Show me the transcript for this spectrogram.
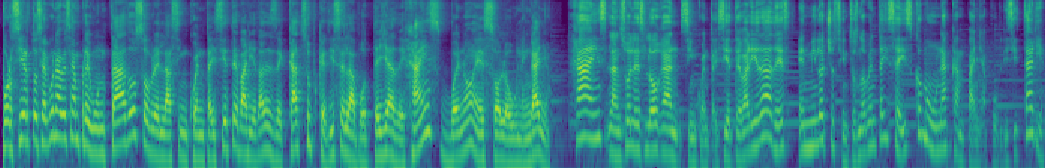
Por cierto, si alguna vez se han preguntado sobre las 57 variedades de catsup que dice la botella de Heinz, bueno, es solo un engaño. Heinz lanzó el eslogan 57 variedades en 1896 como una campaña publicitaria,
